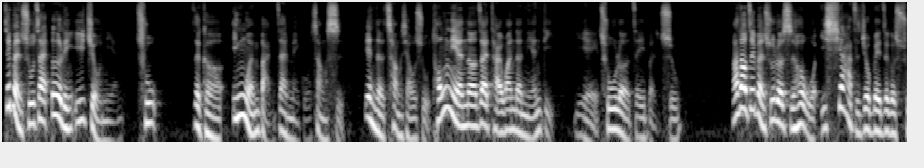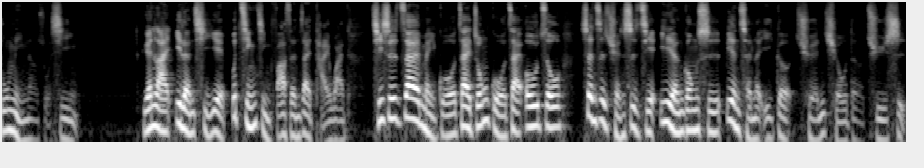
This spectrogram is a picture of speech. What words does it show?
这本书在二零一九年初，这个英文版在美国上市，变得畅销书。同年呢，在台湾的年底也出了这一本书。拿到这本书的时候，我一下子就被这个书名呢所吸引。原来，艺人企业不仅仅发生在台湾。其实，在美国、在中国、在欧洲，甚至全世界，艺人公司变成了一个全球的趋势。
